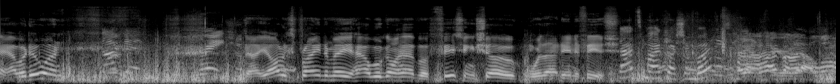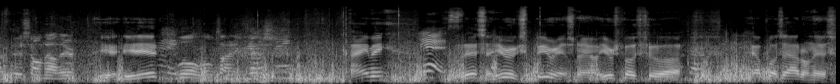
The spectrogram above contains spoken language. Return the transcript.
Okay, how we doing? Not good. Great. Now, y'all explain to me how we're gonna have a fishing show without any fish. That's my question. What is I have a little fish on out there. You, you did? Little, little tiny fish. Amy, Yes. listen, you're experienced now. You're supposed to uh, help us out on this.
